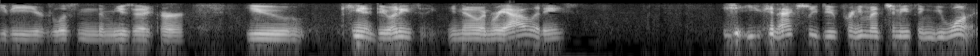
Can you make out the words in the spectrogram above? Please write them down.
TV or listen to music or you can't do anything. You know, in reality, you can actually do pretty much anything you want.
